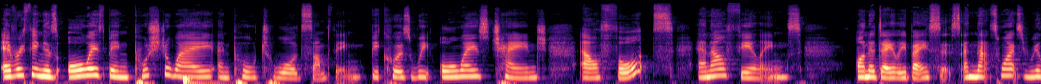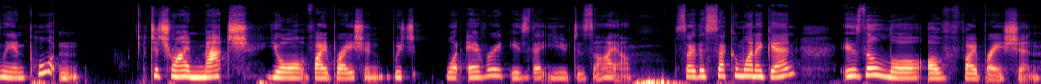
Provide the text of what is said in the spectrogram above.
Everything is always being pushed away and pulled towards something because we always change our thoughts and our feelings on a daily basis. And that's why it's really important to try and match your vibration, which whatever it is that you desire. So the second one again is the law of vibration.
